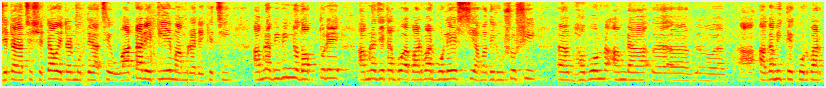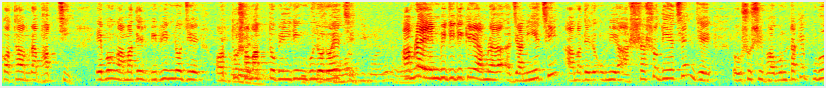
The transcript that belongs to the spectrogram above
যেটা আছে সেটাও এটার মধ্যে আছে। ওয়াটার এটিএম আমরা রেখেছি। আমরা বিভিন্ন দপ্তরে আমরা যেটা বারবার বলে এসেছি, আমাদের উষসী ভবন আমরা আগামীতে করবার কথা আমরা ভাবছি এবং আমাদের বিভিন্ন যে অর্ধসমাপ্ত বিল্ডিংগুলো রয়েছে, আমরা এনবিডিডিকে আমরা জানিয়েছি। আমাদের উনি আশ্বাসও দিয়েছেন যে উষসী ভবনটাকে পুরো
